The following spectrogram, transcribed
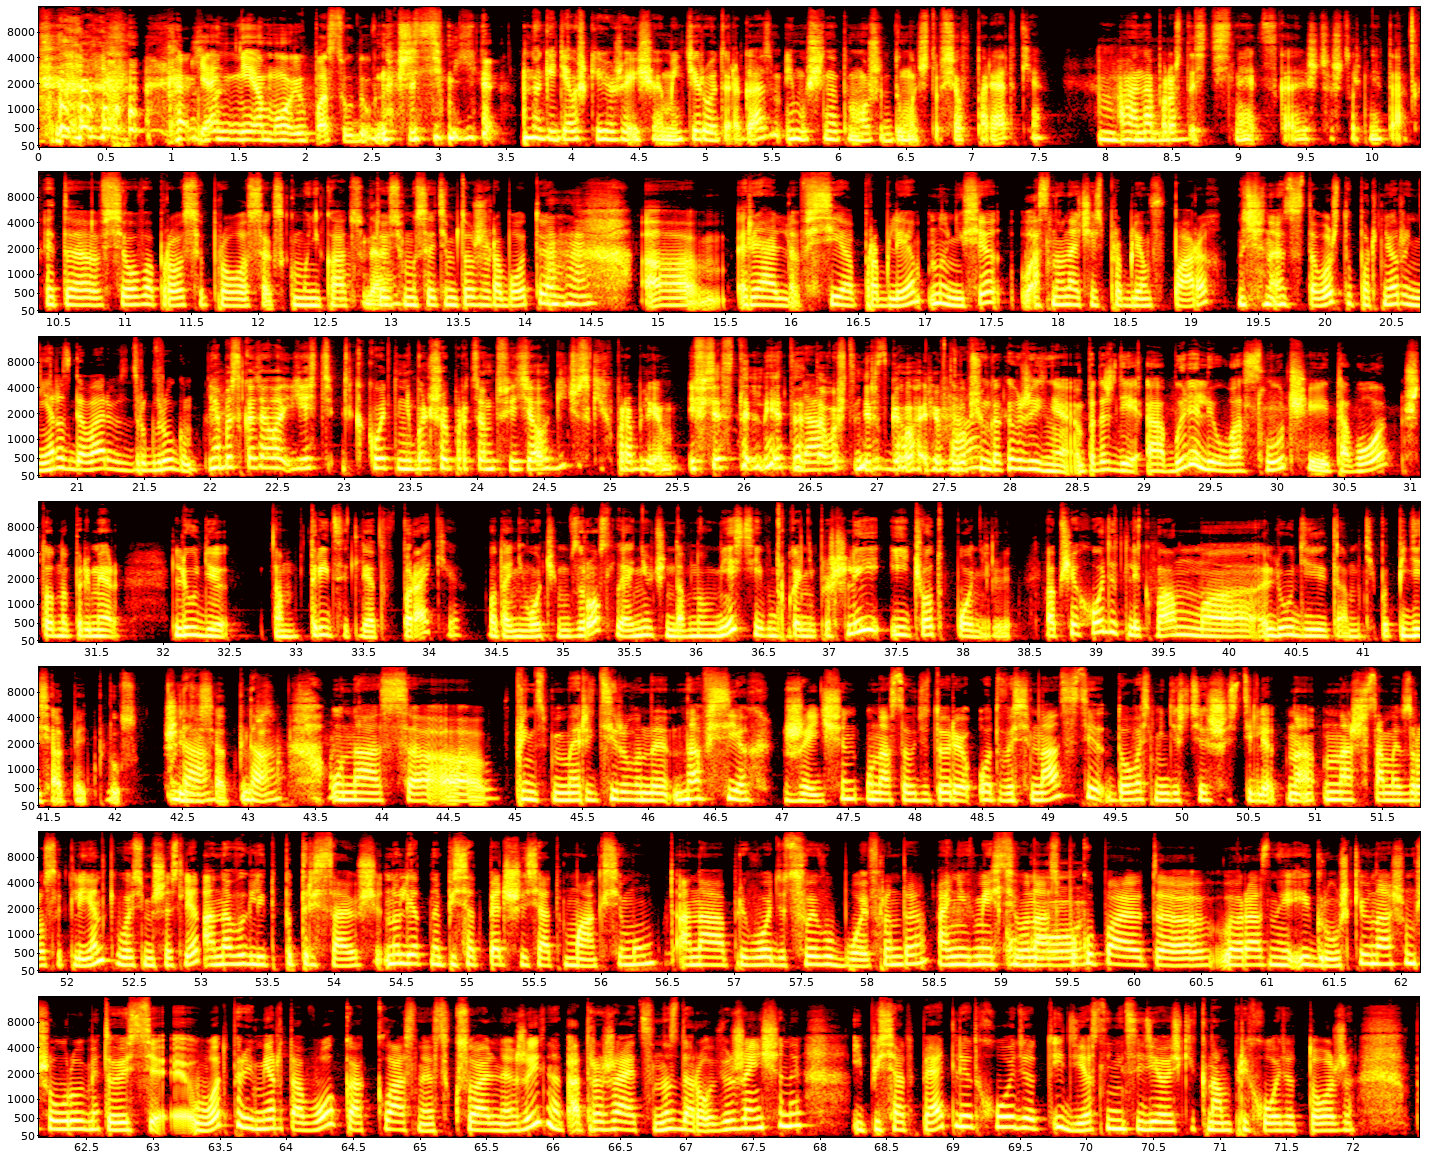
Я не мою посуду в нашей семье. Многие девушки уже еще имитируют оргазм, и мужчина-то может думать, что все в порядке. Угу. А она просто стесняется сказать, что что-то не так. Это все вопросы про секс-коммуникацию. Да. То есть мы с этим тоже работаем. Угу. Реально все проблемы, ну не все, основная часть проблем в парах начинаются с того, что партнеры не разговаривают с друг другом. Я бы сказала, есть какой-то небольшой процент физиологических проблем, и все остальные это да. от того, что не разговаривают. Да. В общем, как и в жизни. Подожди, а были ли у вас случаи того, что, например, люди там 30 лет в браке, вот они очень взрослые, они очень давно вместе, и вдруг они пришли и что-то поняли. Вообще ходят ли к вам э, люди там типа 55 плюс? 60 да, плюс. Да, у нас, э, в принципе, мы ориентированы на всех женщин. У нас аудитория от 18 до 86 лет. Наша самая взрослая клиентка, 86 лет, она выглядит потрясающе. Ну, лет на 55-60 максимум. Она приводит своего бойфренда. Они вместе Ого. у нас покупают э, разные игрушки в нашем шоуруме. То есть э, вот пример того, как классная сексуальная жизнь отражается на здоровье женщины. И 55 лет ходят, и девственницы девочки к нам приходят тоже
